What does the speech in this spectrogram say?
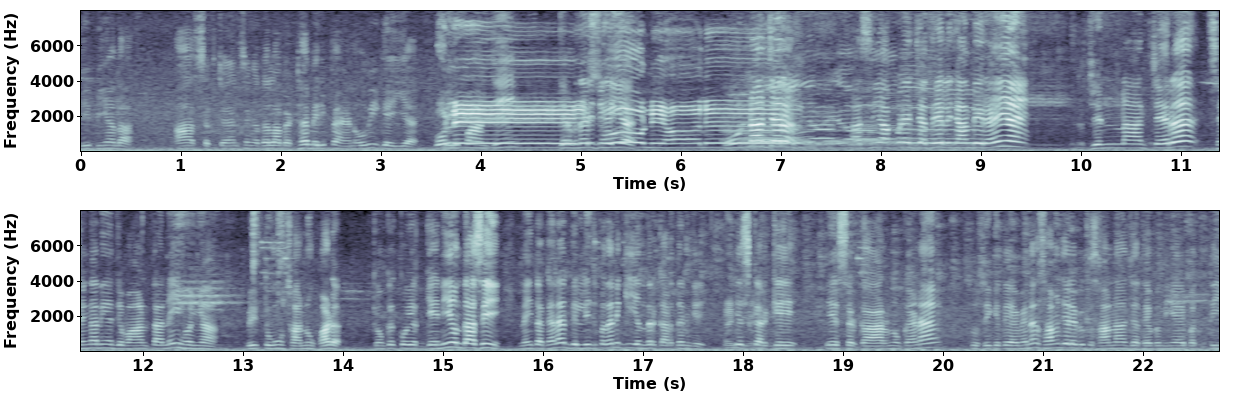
ਬੀਬੀਆਂ ਦਾ। ਆ ਸੁਖਚੈਨ ਸਿੰਘ ਅਦਲਾ ਬੈਠਾ ਮੇਰੀ ਭੈਣ ਉਹ ਵੀ ਗਈ ਹੈ। ਬੋਲੇ ਗ੍ਰਿਫਤਾਰੀ 'ਚ ਗਈ ਹੈ। ਸੋ ਨਿਹਾਲ ਉਹਨਾਂ ਚਿਰ ਅਸੀਂ ਆਪਣੇ ਜਥੇ ਲਿਜਾਂਦੇ ਰਹੇ ਹਾਂ। ਜਿੰਨਾ ਚਿਰ ਸਿੰਘਾਂ ਦੀਆਂ ਜ਼ਮਾਨਤਾਂ ਨਹੀਂ ਹੋਈਆਂ ਵੀ ਤੂੰ ਸਾਨੂੰ ਫੜ ਕਿਉਂਕਿ ਕੋਈ ਅੱਗੇ ਨਹੀਂ ਹੁੰਦਾ ਸੀ ਨਹੀਂ ਤਾਂ ਕਹਿੰਦਾ ਦਿੱਲੀ 'ਚ ਪਤਾ ਨਹੀਂ ਕੀ ਅੰਦਰ ਕਰ ਦੇਣਗੇ। ਇਸ ਕਰਕੇ ਇਹ ਸਰਕਾਰ ਨੂੰ ਕਹਿਣਾ ਤੁਸੀਂ ਕਿਤੇ ਐਵੇਂ ਨਾ ਸਮਝ ਲੈ ਵੀ ਕਿਸਾਨਾਂ ਜਥੇਬੰਦੀਆਂ ਇਹ 32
